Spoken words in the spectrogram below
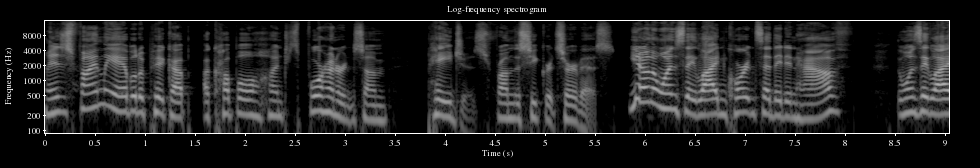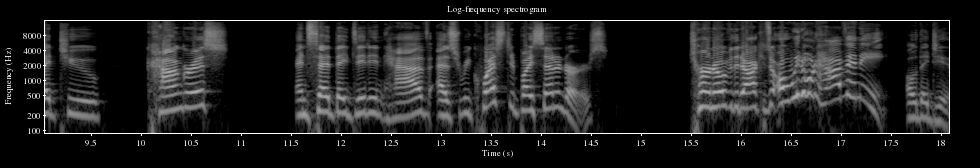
is finally able to pick up a couple hundred, 400 and some pages from the Secret Service. You know, the ones they lied in court and said they didn't have? The ones they lied to Congress and said they didn't have, as requested by senators. Turn over the documents. Oh, we don't have any. Oh, they do.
